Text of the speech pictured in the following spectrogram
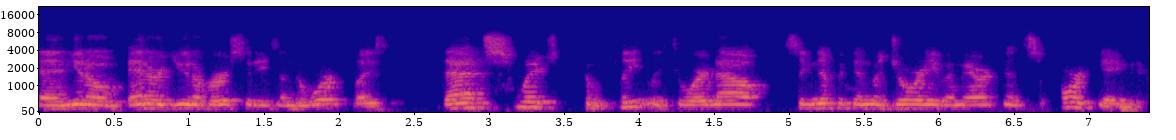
and, you know, entered universities and the workplace, that switched completely to where now significant majority of Americans support gay marriage.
